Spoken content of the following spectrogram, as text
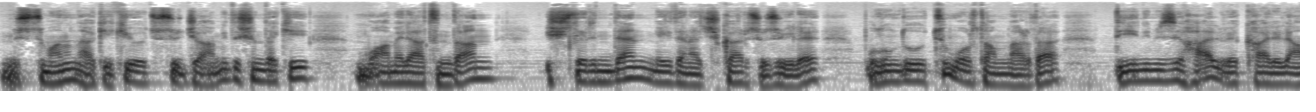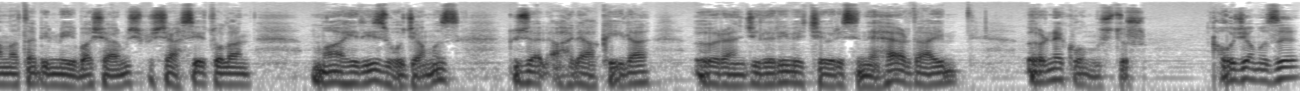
Müslümanın hakiki ölçüsü cami dışındaki muamelatından işlerinden meydana çıkar sözüyle bulunduğu tüm ortamlarda dinimizi hal ve kaleli anlatabilmeyi başarmış bir şahsiyet olan Mahiriz hocamız güzel ahlakıyla öğrencileri ve çevresine her daim örnek olmuştur. Hocamızı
